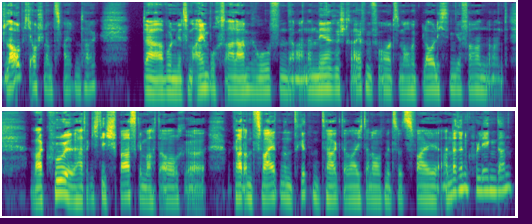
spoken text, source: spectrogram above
glaube ich, auch schon am zweiten Tag. Da wurden wir zum Einbruchsalarm gerufen, da waren dann mehrere Streifen vor Ort, sind auch mit Blaulicht hingefahren und war cool, hat richtig Spaß gemacht auch. Äh, Gerade am zweiten und dritten Tag, da war ich dann auch mit so zwei anderen Kollegen dann.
